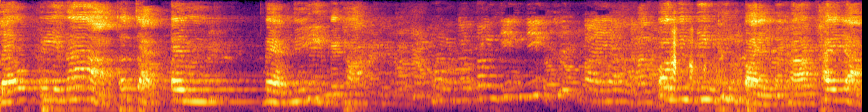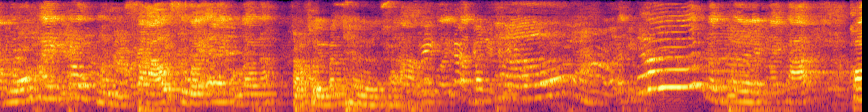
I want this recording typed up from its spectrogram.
แล้วปีหน้าจะจัดเต็มแบบนี้อีกไหมคะ มันก็ต้องยิ่งยิ่งขึ้นไปอะค่ะมันต้องยิ่งยิ่งขึ้นไปนะคะ ใครอยากรู้ให้เข้ากลุ่มสาวสวยอะไรของเรานะสาวสวยบันเทิงค่ะสาวสวยบันบันเทิงเทิงบันเทิงนะคะ ขอ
